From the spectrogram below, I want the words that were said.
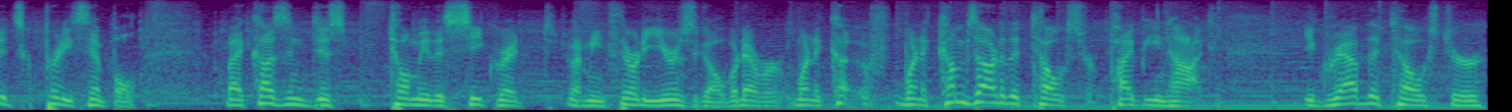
it's pretty simple. My cousin just told me the secret. I mean, 30 years ago, whatever. When it when it comes out of the toaster, piping hot, you grab the toaster.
